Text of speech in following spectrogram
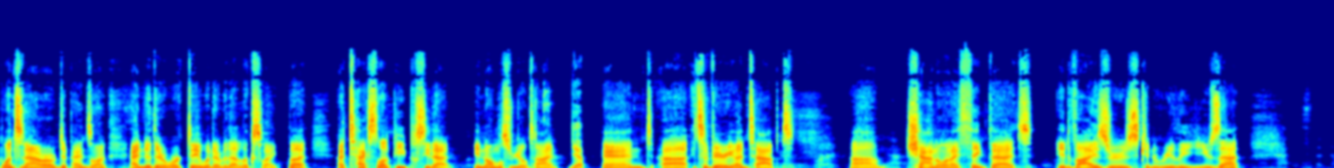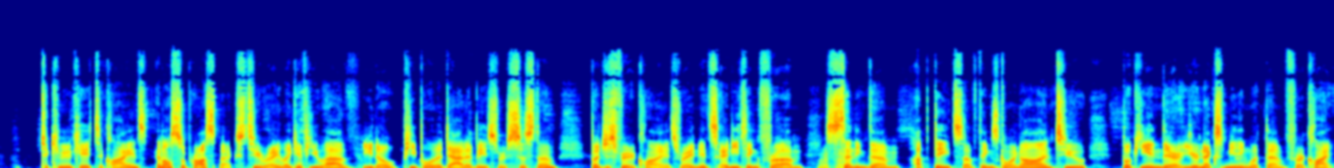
once an hour depends on end of their workday whatever that looks like. But a text a lot of people see that in almost real time. Yep. and uh, it's a very untapped um, channel. And i think that advisors can really use that to communicate to clients and also prospects too right like if you have you know people in a database or system but just for your clients right and it's anything from Mhm. sending them updates of things going on to booking in their your next meeting with them for a client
